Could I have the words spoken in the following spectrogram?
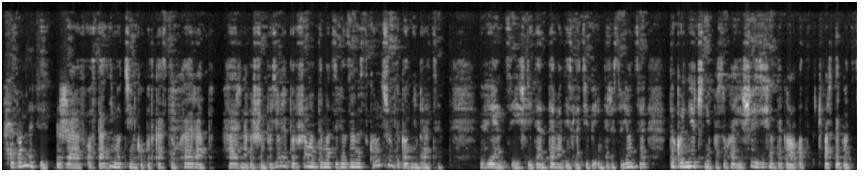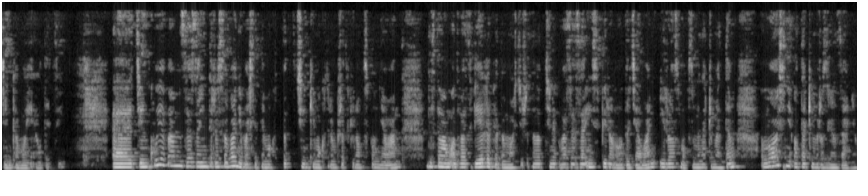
Przypomnę Ci, że w ostatnim odcinku podcastu HR na wyższym poziomie poruszałam temat związany z krótszym tygodniem pracy. Więc jeśli ten temat jest dla Ciebie interesujący, to koniecznie posłuchaj 64 odcinka mojej audycji. E, dziękuję Wam za zainteresowanie właśnie tym odcinkiem, o którym przed chwilą wspomniałam. Dostałam od Was wiele wiadomości, że ten odcinek Was zainspirował do działań i rozmów z managementem właśnie o takim rozwiązaniu.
